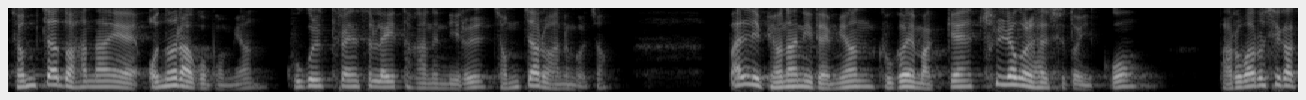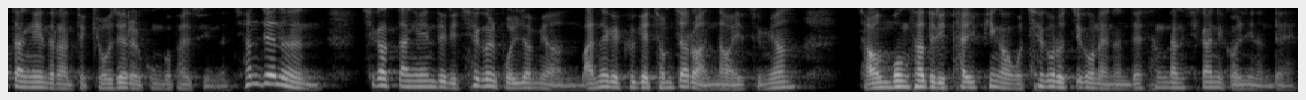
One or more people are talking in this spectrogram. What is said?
점자도 하나의 언어라고 보면 구글 트랜슬레이터가 하는 일을 점자로 하는 거죠. 빨리 변환이 되면 그거에 맞게 출력을 할 수도 있고 바로바로 시각장애인들한테 교재를 공급할 수 있는 현재는 시각장애인들이 책을 보려면 만약에 그게 점자로 안 나와 있으면 자원봉사들이 타이핑하고 책으로 찍어내는데 상당 시간이 걸리는데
